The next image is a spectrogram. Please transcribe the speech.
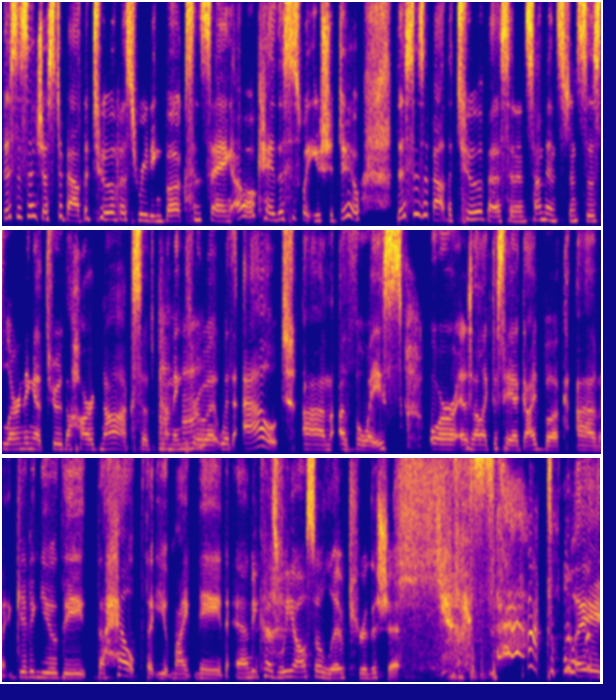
this isn't just about the two of us reading books and saying, "Oh, okay, this is what you should do." This is about the two of us, and in some instances, learning it through the hard knocks of coming mm-hmm. through it without um, a voice, or as I like to say, a guidebook, um, giving you the the help that you might need. And because we also lived through the shit. Yes. exactly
